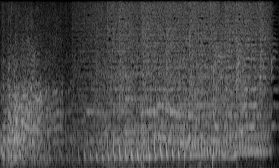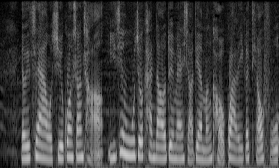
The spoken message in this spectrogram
有一次啊，我去逛商场，一进屋就看到对面小店门口挂了一个条幅。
